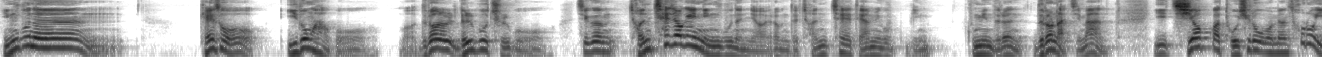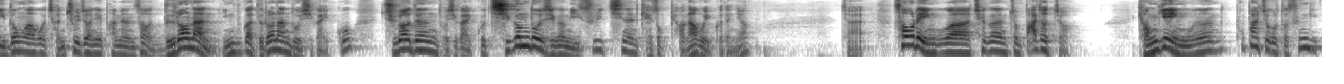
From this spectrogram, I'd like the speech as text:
인구는 계속 이동하고 뭐 늘어 늘고 줄고 지금 전체적인 인구는요, 여러분들 전체 대한민국 민, 국민들은 늘어났지만 이 지역과 도시로 보면 서로 이동하고 전출 전입하면서 늘어난 인구가 늘어난 도시가 있고 줄어든 도시가 있고 지금도 지금 이 수치는 계속 변하고 있거든요. 자, 서울의 인구가 최근 좀 빠졌죠. 경기의 인구는 폭발적으로 또 승,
